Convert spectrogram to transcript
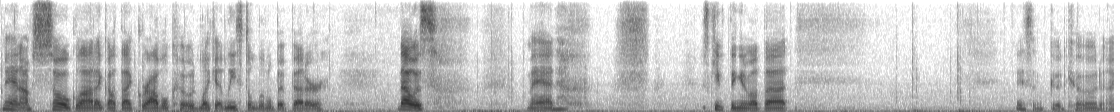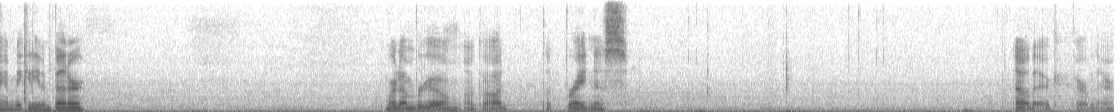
Man, I'm so glad I got that gravel code, like, at least a little bit better. That was... Man. Just keep thinking about that. Need some good code. I can make it even better. Where'd Umbra go? Oh god. The brightness. Oh, there. Okay, they're over there.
